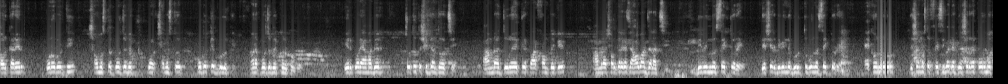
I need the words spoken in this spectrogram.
সরকারের পরবর্তী সমস্ত পর্যবেক্ষণ সমস্ত পদক্ষেপগুলোকে আমরা পর্যবেক্ষণ করব। এরপরে আমাদের চতুর্থ সিদ্ধান্ত হচ্ছে, আমরা জুলাইকের প্ল্যাটফর্ম থেকে আমরা সরকারের কাছে আহ্বান জানাচ্ছি, বিভিন্ন সেক্টরে দেশের বিভিন্ন গুরুত্বপূর্ণ সেক্টরে এখনও যে সমস্ত ফেসিবাদের দোসররা কর্মরত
